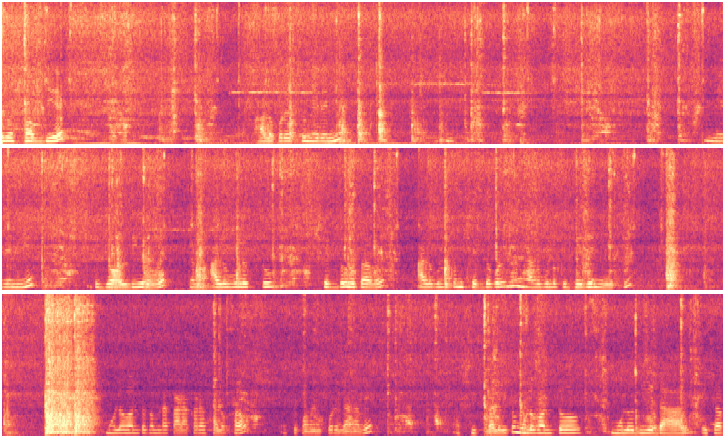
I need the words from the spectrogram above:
এবার সব দিয়ে ভালো করে একটু নেড়ে নিই। নেড়ে নিয়ে একটু জল দিয়ে দেবো। কেন আলুগুলো একটু সেদ্ধ হতে হবে। আলুগুলোকে আমি সেদ্ধ করে নিই আলুগুলোকে ভেজে নিয়েছি। মূলগন্ত তোমরা কারা কারা ভালো খাও, একটু কমেন্ট করে জানাবে। আর শীতকালেই তো মূলগন্ত মূলো দিয়ে ডাল, এসব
